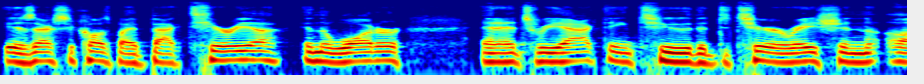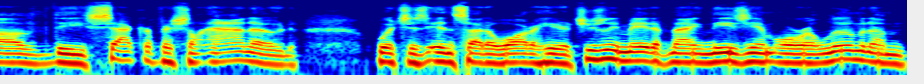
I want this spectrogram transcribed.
is actually caused by bacteria in the water, and it's reacting to the deterioration of the sacrificial anode, which is inside a water heater. It's usually made of magnesium or aluminum,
